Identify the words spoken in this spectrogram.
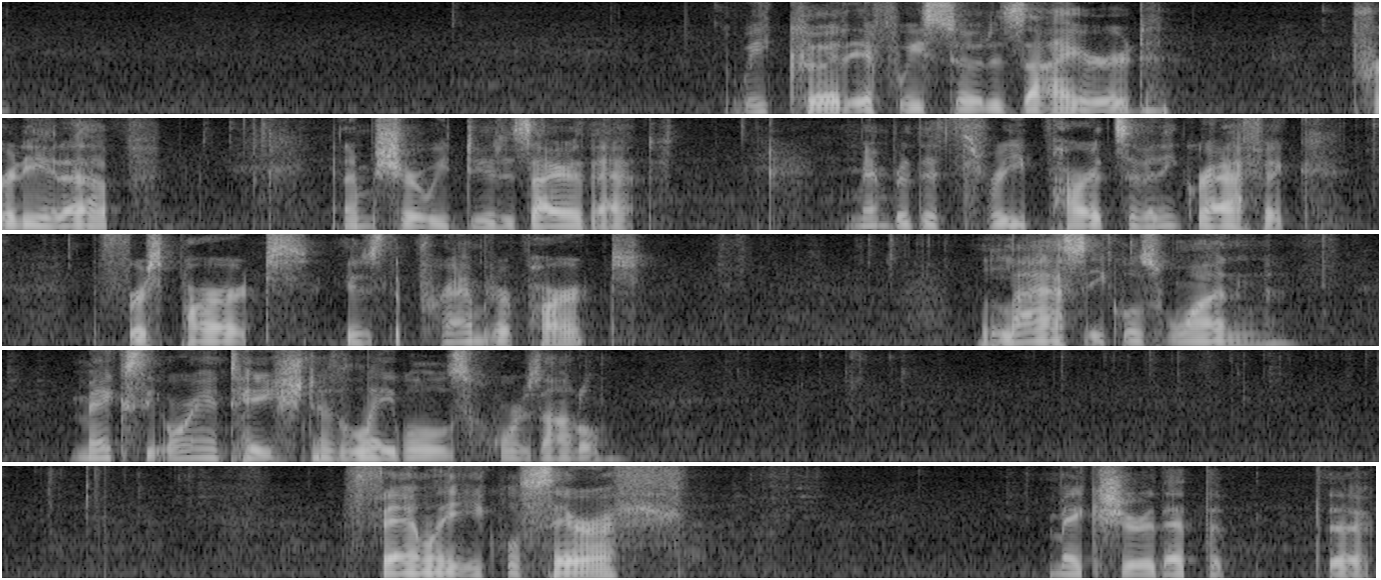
We could, if we so desired, pretty it up. And I'm sure we do desire that. Remember the three parts of any graphic. The first part is the parameter part. Las equals 1 makes the orientation of the labels horizontal. Family equals serif. Make sure that the, the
